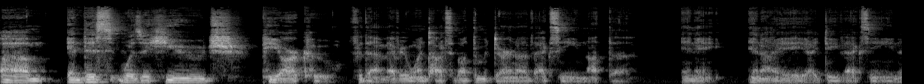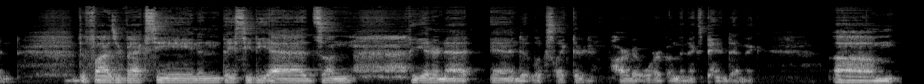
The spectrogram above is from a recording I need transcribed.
Um, and this was a huge PR coup for them. Everyone talks about the Moderna vaccine, not the NA, NIAID vaccine and the Pfizer vaccine. And they see the ads on the internet, and it looks like they're hard at work on the next pandemic. Um,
